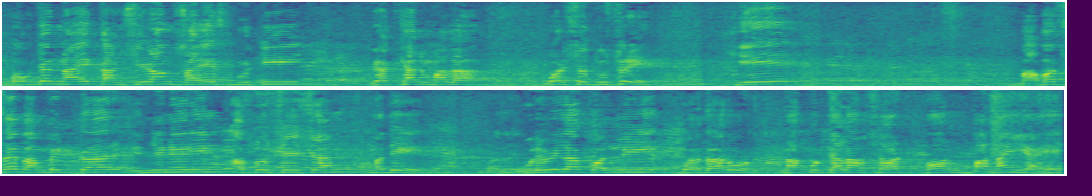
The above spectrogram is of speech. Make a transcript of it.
बहुजन नायक कांशीराम साहेब स्मृती व्याख्यानमाला वर्ष दुसरे हे बाबासाहेब आंबेडकर इंजिनिअरिंग असोसिएशनमध्ये उर्विला कॉलनी वर्धा रोड नागपूर त्याला शॉर्ट फॉर्म बानाई आहे.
